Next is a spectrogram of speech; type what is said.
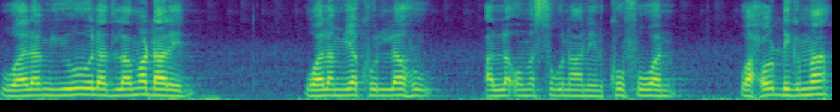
Walam yuulad lama dhalin walam yakun lahu alla uma sugnaanin kufuwan. Wax u dhigma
